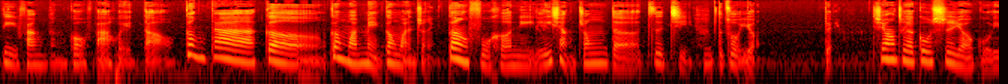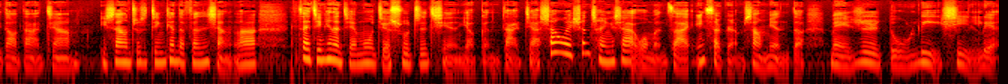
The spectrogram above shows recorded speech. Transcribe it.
地方，能够发挥到更大、更更完美、更完整、更符合你理想中的自己的作用。对，希望这个故事有鼓励到大家。以上就是今天的分享啦。在今天的节目结束之前，要跟大家稍微宣传一下我们在 Instagram 上面的每日独立系列，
